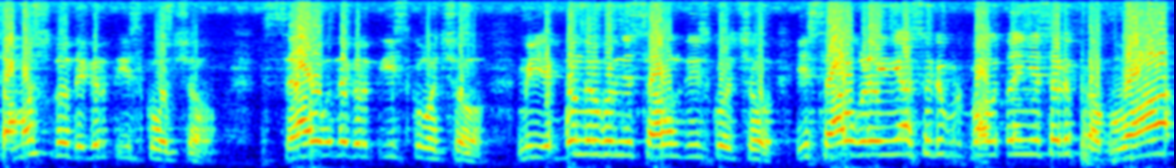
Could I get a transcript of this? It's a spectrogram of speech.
సమస్యల దగ్గర తీసుకోవచ్చు. సేవకు దగ్గర తీసుకోవచ్చు. మీ ఇబ్బందుల గురించి సేవకు తీసుకోవచ్చు. ఈ సేవకుడు ఏం చేస్తాడు ఇప్పుడు? ప్రవక్త ఏం చేస్తాడు? ప్రభువా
